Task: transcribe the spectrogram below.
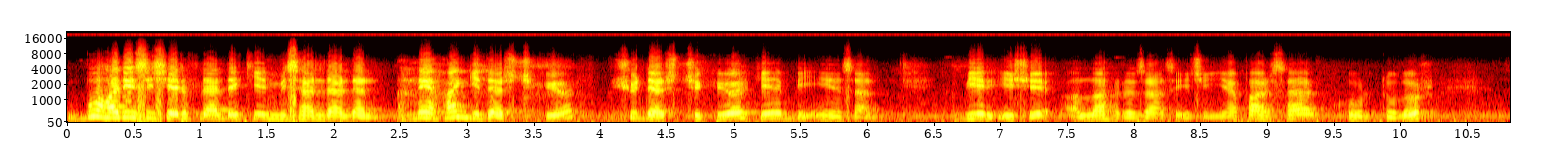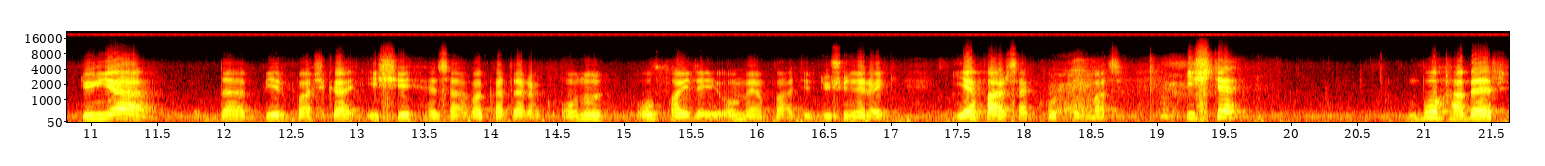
Bu hadis-i şeriflerdeki misallerden ne hangi ders çıkıyor? Şu ders çıkıyor ki bir insan bir işi Allah rızası için yaparsa kurtulur. Dünyada bir başka işi hesaba katarak onu o faydayı, o menfaati düşünerek yaparsa kurtulmaz. İşte bu haber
